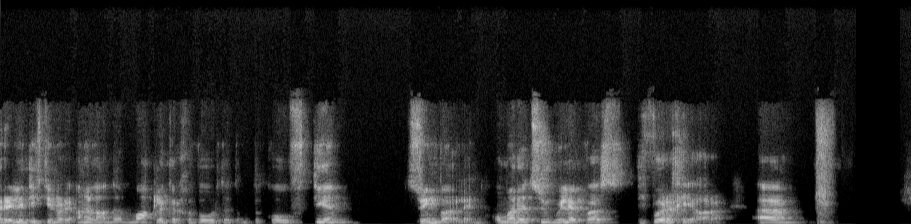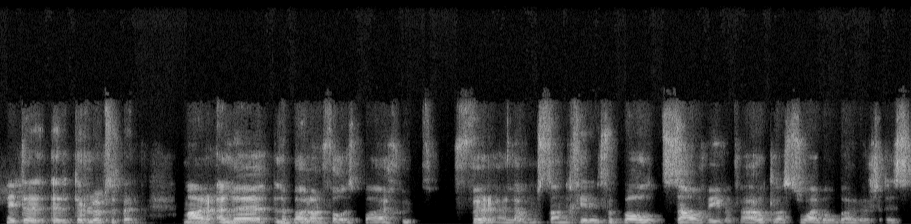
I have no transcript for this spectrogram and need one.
relatief teenoor die ander lande makliker geword het om te golf teen swing bowling omdat dit so moeilik was die vorige jare. Ehm um, net 'n terloopse punt. Maar hulle hulle bowlaanval is baie goed vir hulle omstandighede. Vir Bal Selvi wat wêreldklas swaaibal bowlers is,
